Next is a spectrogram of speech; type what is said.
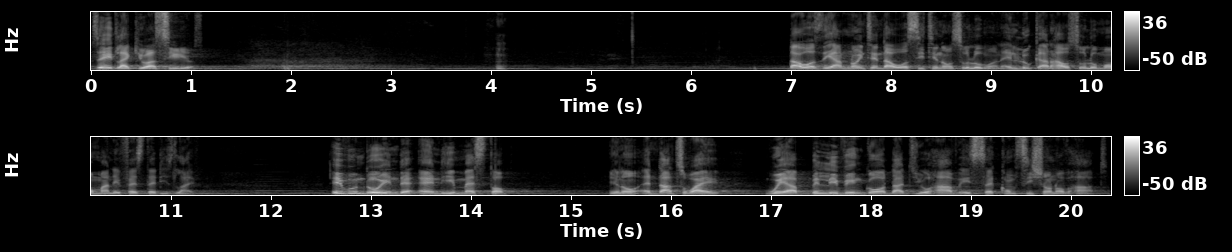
Say it like you are serious. Hmm. That was the anointing that was sitting on Solomon. And look at how Solomon manifested his life. Even though in the end he messed up, you know, and that's why we are believing God that you have a circumcision of heart.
